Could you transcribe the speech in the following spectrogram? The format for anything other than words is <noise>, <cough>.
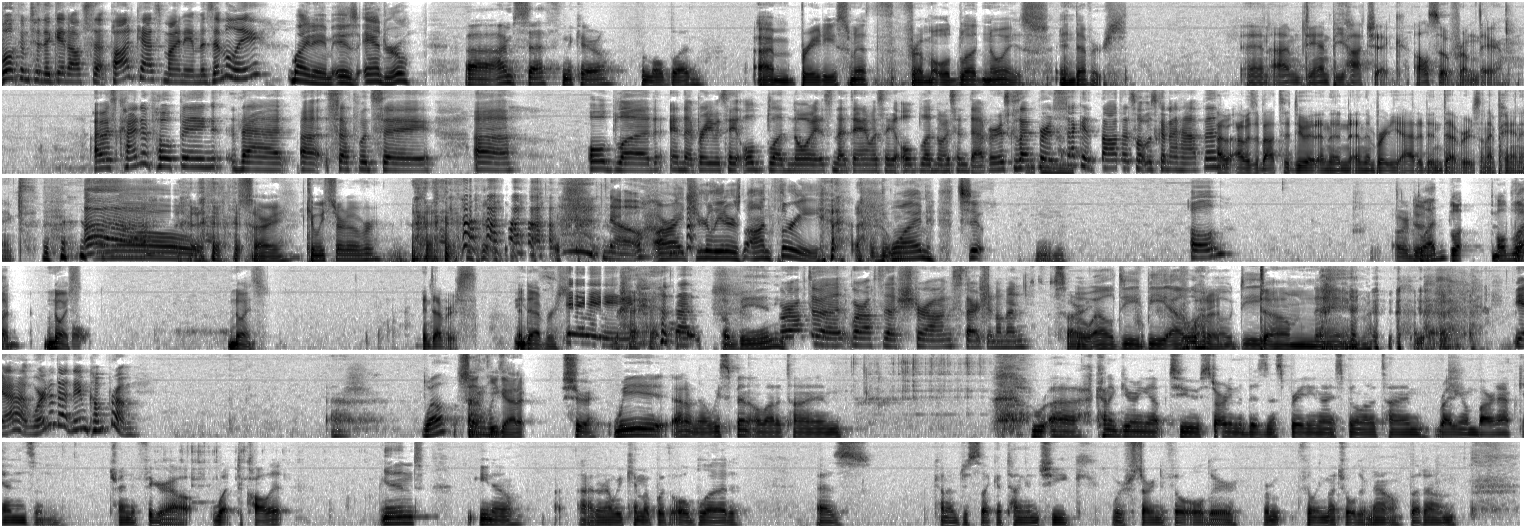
Welcome to the Get Offset podcast. My name is Emily. My name is Andrew. Uh, I'm Seth McCarroll from Old Blood. I'm Brady Smith from Old Blood Noise Endeavors. And I'm Dan Pihaczek, also from there. I was kind of hoping that uh, Seth would say uh, Old Blood and that Brady would say Old Blood Noise and that Dan would say Old Blood Noise Endeavors because I, for a second, thought that's what was going to happen. I, I, was about to do it, and then and then Brady added Endeavors, and I panicked. <laughs> oh no! <laughs> Sorry. Can we start over? <laughs> no. All right, cheerleaders on three. One, two. Old. Or blood. Blo- Old blood. blood. Noise. Noise. Endeavors. Endeavors. Yay! <laughs> <laughs> that, O-B-N-E. we're off to a we're off to a strong start, gentlemen. Sorry. O L D B L O D. Dumb name. yeah. <laughs> yeah. Where did that name come from? Uh, <sighs> well, Seth, we, you got it. Sure. We I don't know. We spent a lot of time <sighs> uh, kind of gearing up to starting the business. Brady and I spent a lot of time writing on bar napkins and trying to figure out what to call it. And you know, I don't know. We came up with Old Blood as kind of just like a tongue in cheek. We're starting to feel older. We're feeling much older now, but um,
